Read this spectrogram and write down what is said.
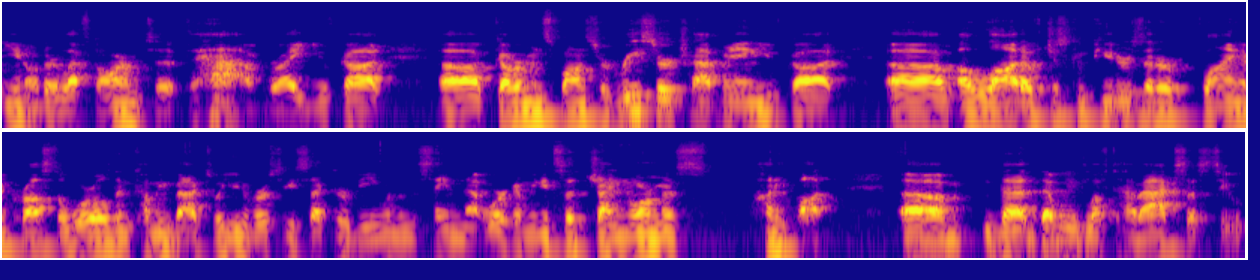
you know their left arm to to have. Right, you've got uh, government sponsored research happening. You've got uh, a lot of just computers that are flying across the world and coming back to a university sector being within the same network. I mean, it's a ginormous honeypot um, that that we'd love to have access to.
